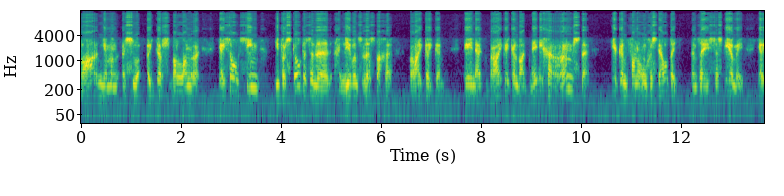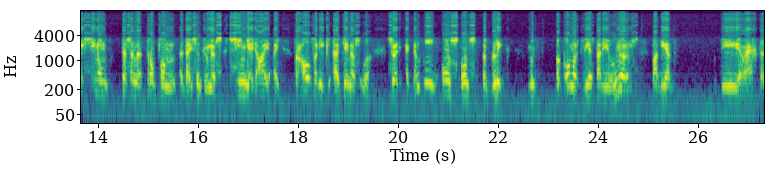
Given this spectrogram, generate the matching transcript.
waarneming is so uiters belangrik. Jy sal sien die verskil tussen 'n lewenslustige braaikuiken en 'n braaikuiken wat net die geringste teken van 'n ongesteldheid in sy stelsel het. Jy sien hom tussen 'n trop van 1000 hoenders, sien jy daai uit, veral vir die uh, kenners oog. So ek dink nie ons ons publiek moet bekommerd wees dat die hoenders wat deur die regte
